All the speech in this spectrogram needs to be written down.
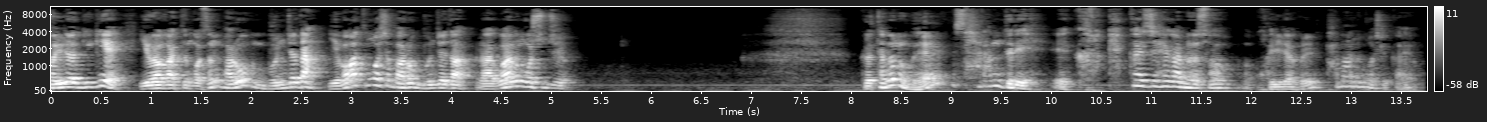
권력이기에 이와 같은 것은 바로 문제다. 이와 같은 것이 바로 문제다라고 하는 것이지요. 그렇다면 왜 사람들이 그렇게까지 해가면서 권력을 탐하는 것일까요?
